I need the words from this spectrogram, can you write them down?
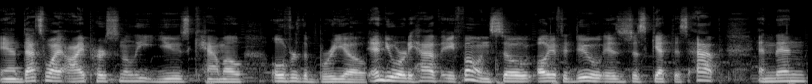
and that's why I personally use camo over the Brio. And you already have a phone, so all you have to do is just get this app and then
